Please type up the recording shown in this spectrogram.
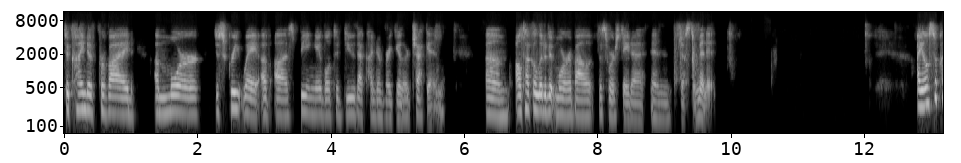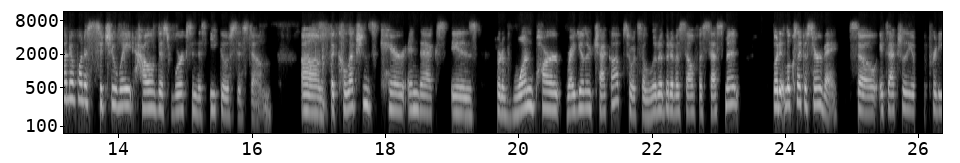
to kind of provide a more discrete way of us being able to do that kind of regular check-in. Um, I'll talk a little bit more about the source data in just a minute. I also kind of want to situate how this works in this ecosystem. Um, the collections care index is sort of one part regular checkup, so it's a little bit of a self-assessment, but it looks like a survey. So it's actually a pretty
